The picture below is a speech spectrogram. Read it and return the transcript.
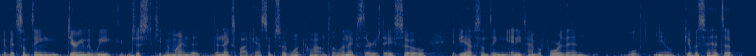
if it's something during the week, just keep in mind that the next podcast episode won't come out until the next Thursday. So if you have something anytime before then, you know, give us a heads up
